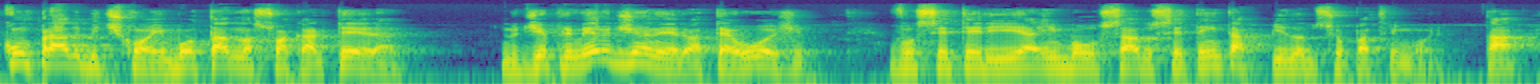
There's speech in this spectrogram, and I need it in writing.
comprado Bitcoin, botado na sua carteira, no dia 1 de janeiro até hoje, você teria embolsado 70 pila do seu patrimônio, tá?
